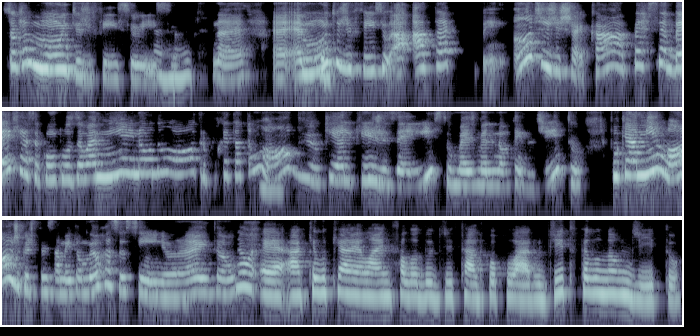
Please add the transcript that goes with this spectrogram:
Só que é muito difícil isso, uhum. né? É, é muito difícil, a, até antes de checar, perceber que essa conclusão é minha e não do outro, porque tá tão óbvio que ele quis dizer isso, mesmo ele não tendo dito, porque a minha lógica de pensamento é o meu raciocínio, né? Então. Não, é aquilo que a Elaine falou do ditado popular, o dito pelo não dito.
